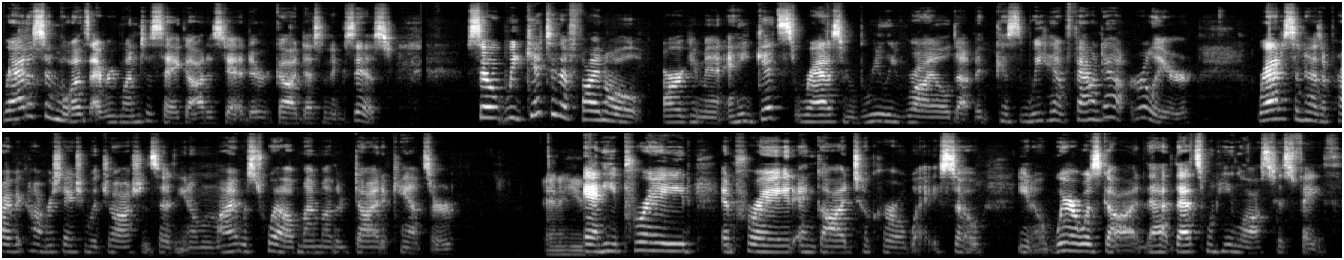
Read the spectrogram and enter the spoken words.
Radisson wants everyone to say God is dead or God doesn't exist. So we get to the final argument, and he gets Radisson really riled up because we have found out earlier. Radisson has a private conversation with Josh and said, You know, when I was 12, my mother died of cancer. And he and he prayed and prayed and god took her away. So you know where was god? That that's when he lost his faith.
